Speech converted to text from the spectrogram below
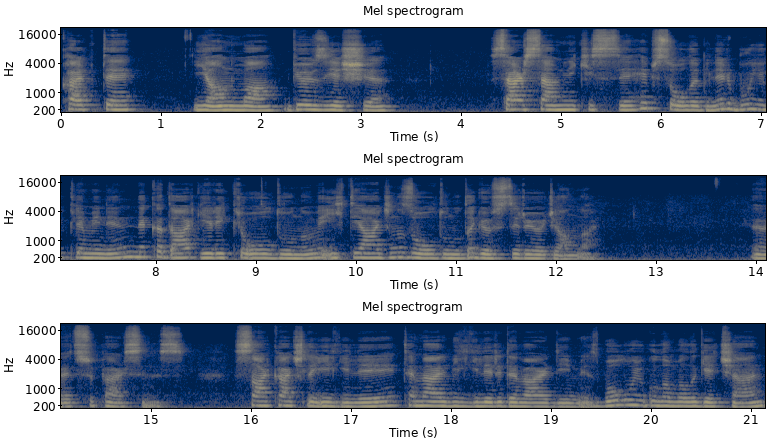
kalpte yanma, gözyaşı, sersemlik hissi hepsi olabilir. Bu yüklemenin ne kadar gerekli olduğunu ve ihtiyacınız olduğunu da gösteriyor canlar. Evet süpersiniz. Sarkaçla ilgili temel bilgileri de verdiğimiz, bol uygulamalı geçen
